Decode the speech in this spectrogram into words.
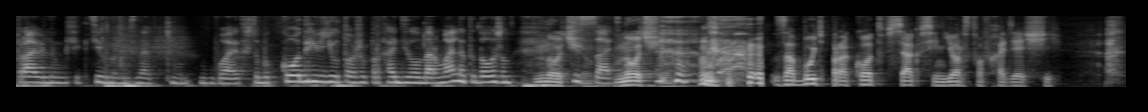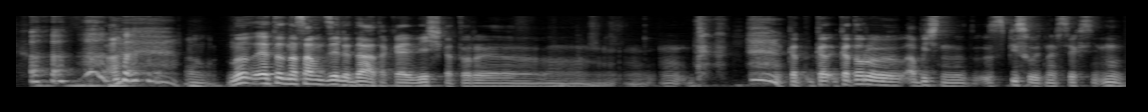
правильным, эффективным, не знаю, каким он бывает, чтобы код-ревью тоже проходило нормально, ты должен ночью, писать. Ночью. Забудь про код всяк в сеньорство входящий. Ну, это на самом деле, да, такая вещь, которая которую обычно списывают на всех, ну,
